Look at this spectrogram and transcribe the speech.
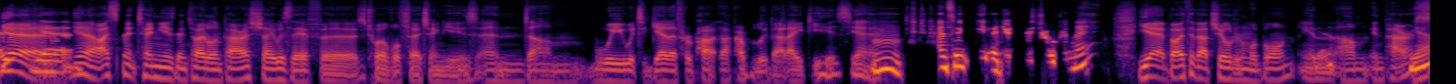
Yeah, yeah, yeah. I spent ten years in total in Paris. Shay was there for twelve or thirteen years, and um, we were together for probably about eight years. Yeah, mm. and so you had your two children there. Yeah, both of our children were born in yeah. um, in Paris. Yeah.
